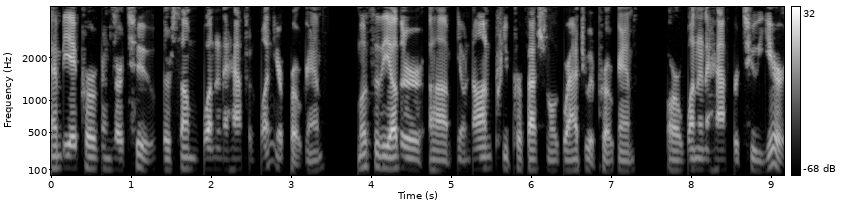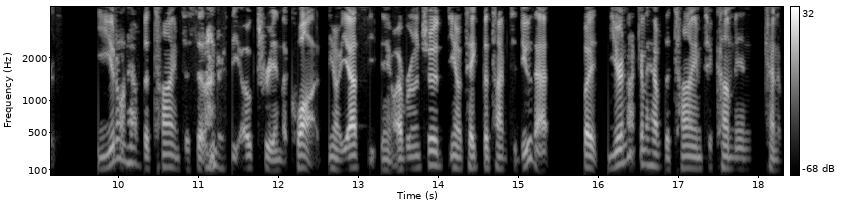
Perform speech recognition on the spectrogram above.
MBA programs are two. There's some one and a half and one year programs. Most of the other um, you know non pre professional graduate programs are one and a half or two years. You don't have the time to sit under the oak tree in the quad. You know, yes, you know everyone should you know take the time to do that, but you're not going to have the time to come in kind of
